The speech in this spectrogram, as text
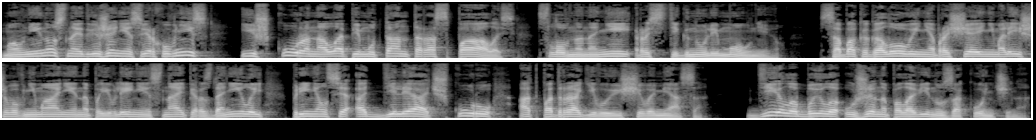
Молниеносное движение сверху вниз, и шкура на лапе мутанта распалась, словно на ней расстегнули молнию. Собакоголовый, не обращая ни малейшего внимания на появление снайпера с Данилой, принялся отделять шкуру от подрагивающего мяса. Дело было уже наполовину закончено.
